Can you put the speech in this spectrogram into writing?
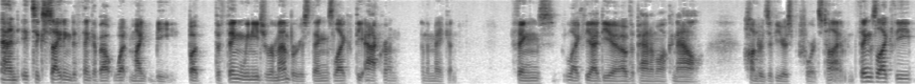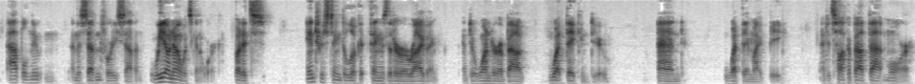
And it's exciting to think about what might be. But the thing we need to remember is things like the Akron and the Macon, things like the idea of the Panama Canal hundreds of years before its time, and things like the Apple Newton and the 747. We don't know what's going to work. But it's interesting to look at things that are arriving and to wonder about what they can do and what they might be. And to talk about that more,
